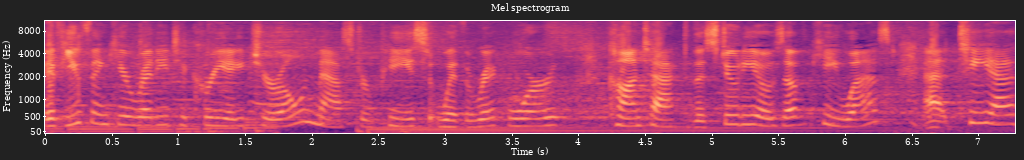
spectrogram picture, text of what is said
If you think you're ready to create your own masterpiece with Rick Worth, contact the studios of Key West at tskw.org.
